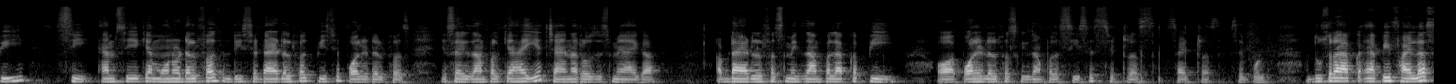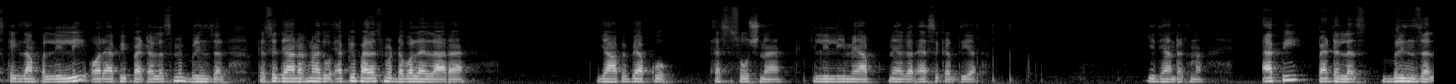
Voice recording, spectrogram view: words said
पी सी एम सी क्या? मोनोडल्फस डी से डायडल्फस पी से पॉलीडल्फस इसका एग्ज़ाम्पल क्या है? ये चाइना रोज इसमें आएगा. अब डायडल्फस में एग्ज़ाम्पल है आपका पी और पॉलीडल्फस का एग्ज़ाम्पल है सी से सिट्रस साइट्रस से बोल. दूसरा आपका एपीफाइलस का एग्ज़ाम्पल लिली और एपीपेटलस में ब्रिंजल कैसे ध्यान रखना है? तो एपीफाइलस में डबल एल आ रहा है. यहाँ पे भी आपको ऐसे सोचना है कि लिली में आपने अगर ऐसे कर दिया. ये ध्यान रखना. एपी पेटलस ब्रिंजल,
